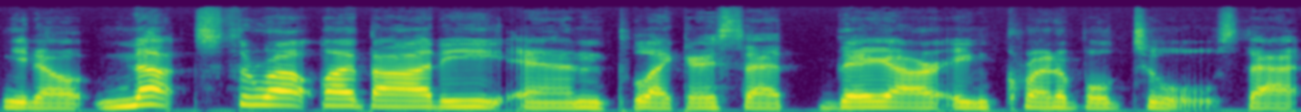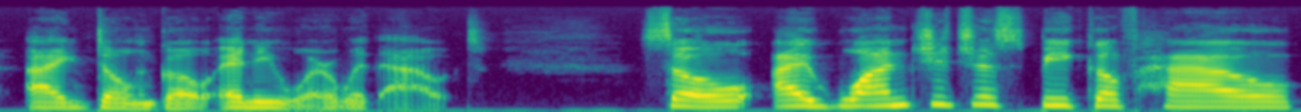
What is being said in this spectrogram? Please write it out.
you know, nuts throughout my body. And like I said, they are incredible tools that I don't go anywhere without. So I want you to speak of how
